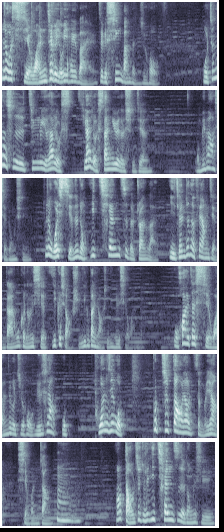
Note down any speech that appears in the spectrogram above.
就是我写完这个游艺黑白这个新版本之后，我真的是经历了他有应该有三个月的时间，我没办法写东西，就是我写那种一千字的专栏，以前真的非常简单，我可能写一个小时、一个半小时就可以写完的。我后来在写完这个之后，也是像我突然之间我不知道要怎么样写文章，嗯，然后导致就是一千字的东西，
